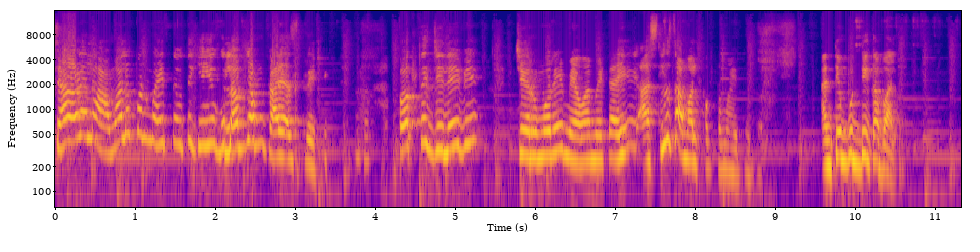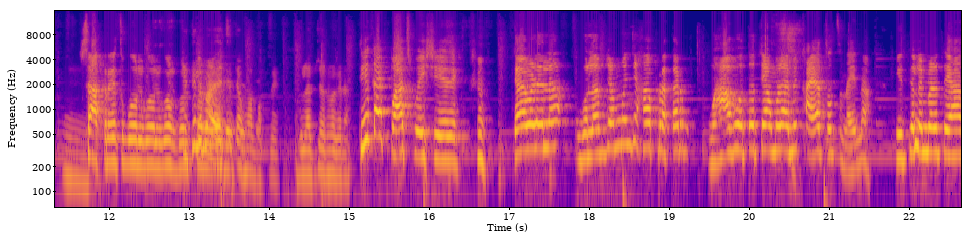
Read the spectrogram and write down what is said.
त्यावेळेला आम्हाला पण माहीत नव्हतं की हे गुलाबजाम काय असते. फक्त जिलेबी चिरमुरे मेवा मिठाई असलंच आम्हाला फक्त माहीत होतं. आणि ते बुद्धी कबाल साखरेच गोल गोल गोल गोल कितीला मिळायचे गुलाबजाम वगैरे? ते काय पाच पैसे? त्यावेळेला गुलाबजाम म्हणजे हा प्रकार महाग होतो त्यामुळे आम्ही खायचंच नाही ना. कितीला मिळते हा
